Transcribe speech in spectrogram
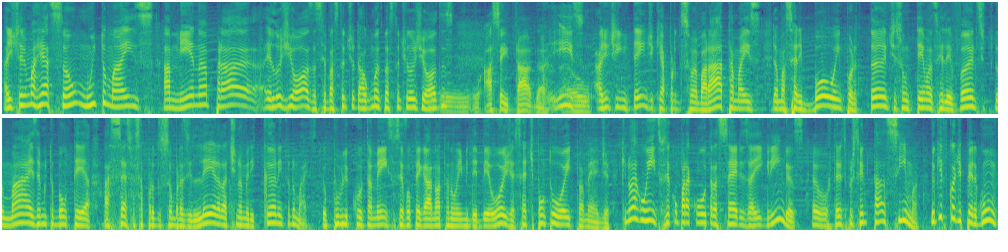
a gente teve uma reação muito mais amena pra elogiosa, ser bastante, algumas bastante elogiosas. Aceitada. Isso, É o- a gente entende que a produção é barata, mas é uma série boa, importante, são temas relevantes e tudo mais. É muito bom ter acesso a essa produção brasileira, latino-americana e tudo mais. O público também, se você for pegar a nota no MDB hoje, é 7.8 a média. Que não é ruim, se você comparar com outras séries aí gringas, é, o 3% tá acima. E o que ficou de pergunta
